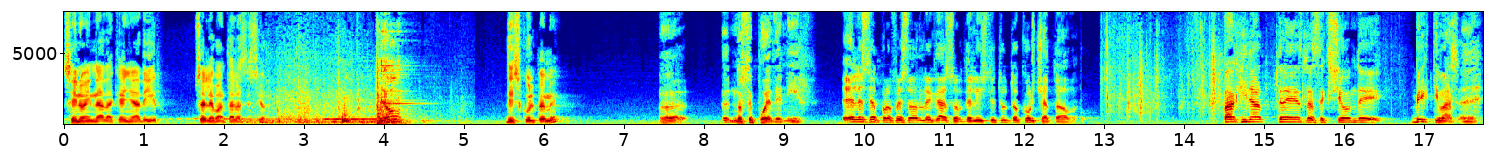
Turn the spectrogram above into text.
Si no hay nada que añadir, se levanta la sesión. No. Discúlpeme. Eh, no se pueden ir. Él es el profesor Legasov del Instituto Kurchatov. Página 3, la sección de víctimas. Eh,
